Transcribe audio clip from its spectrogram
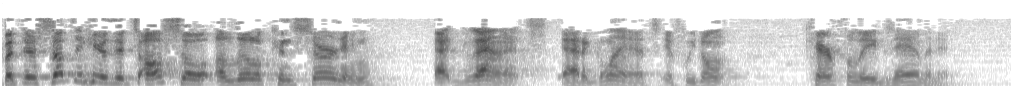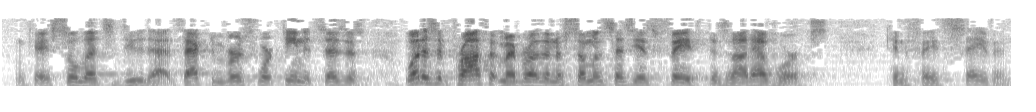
But there's something here that's also a little concerning at glance, at a glance, if we don't carefully examine it. Okay, so let's do that. In fact, in verse 14 it says this, What does it profit, my brother, if someone says he has faith, does not have works? Can faith save him?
